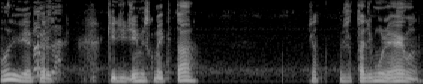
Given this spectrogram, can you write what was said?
olha, Vamos cara. lá. Kid James, como é que tá? Já, já tá de mulher, mano.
